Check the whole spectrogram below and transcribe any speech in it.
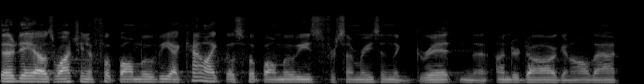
The other day I was watching a football movie. I kind of like those football movies for some reason, the grit and the underdog and all that.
